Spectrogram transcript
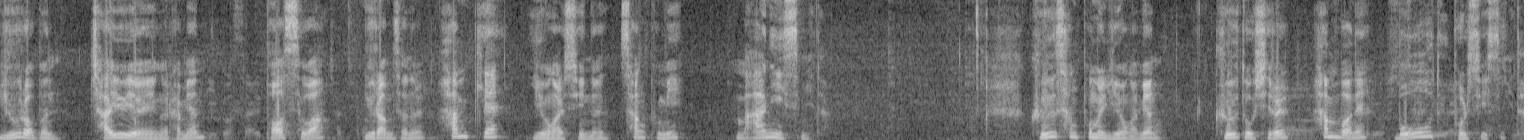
유럽은 자유여행을 하면 버스와 유람선을 함께 이용할 수 있는 상품이 많이 있습니다. 그 상품을 이용하면 그 도시를 한 번에 모두 볼 수 있습니다.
